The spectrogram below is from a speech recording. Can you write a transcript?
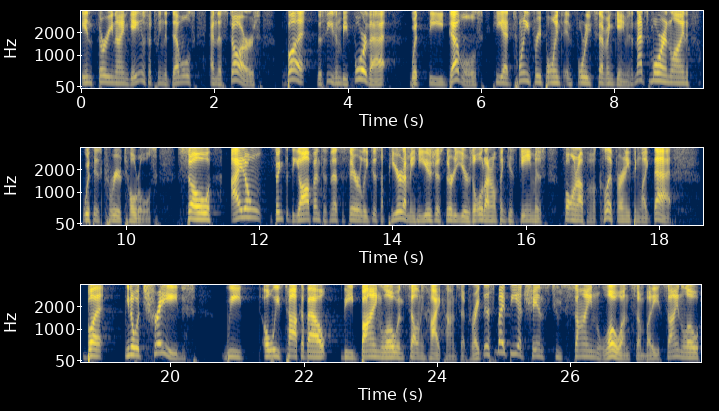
in 39 games between the Devils and the Stars. But the season before that, with the Devils, he had 23 points in 47 games, and that's more in line with his career totals. So I don't think that the offense has necessarily disappeared. I mean, he is just 30 years old. I don't think his game has fallen off of a cliff or anything like that. But, you know, with trades, we always talk about the buying low and selling high concept, right? This might be a chance to sign low on somebody, sign low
